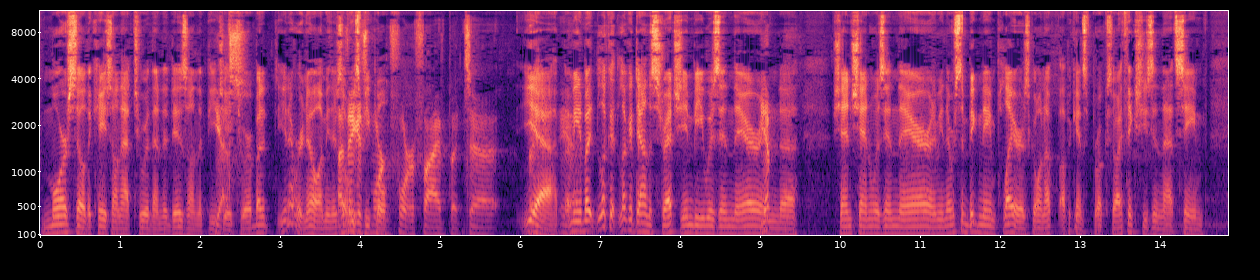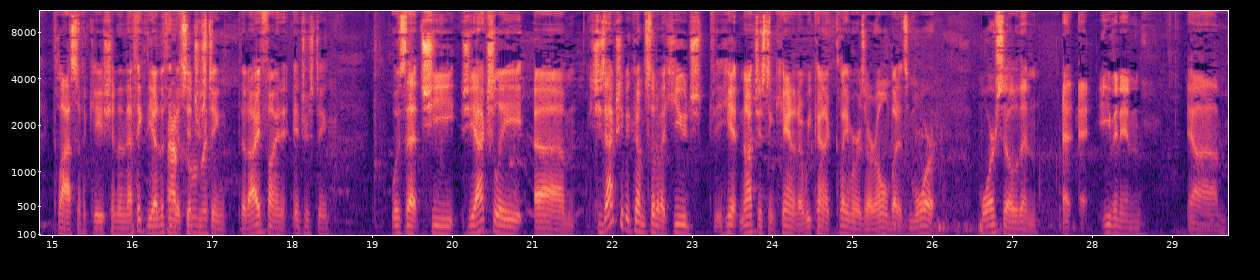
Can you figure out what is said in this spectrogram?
more so the case on that tour than it is on the PGA Yes. Tour. But you never know. I mean, there's I think always it's people. more four or five, but uh, yeah, yeah. I mean, but look at look at down the stretch. Inbee was in there, Yep. and uh, Shanshan was in there. I mean, there were some big name players going up up against Brooke, so I think she's in that same classification. And I think the other thing Absolutely. that's interesting that I find interesting was that she she actually um, she's actually become sort of a huge hit, not just in Canada. We kind of claim her as our own, but it's more more so than uh, uh, even in. Um,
